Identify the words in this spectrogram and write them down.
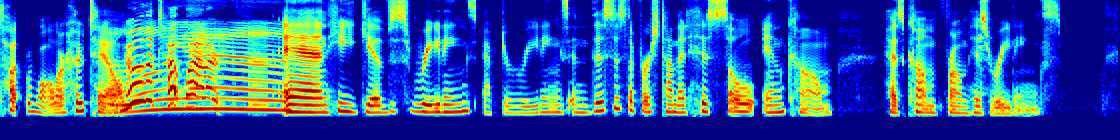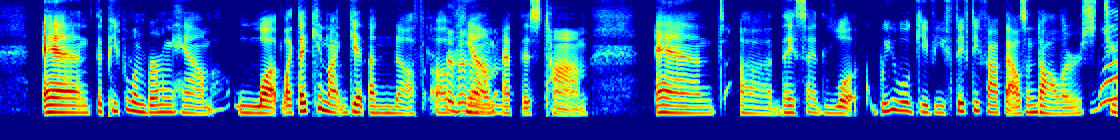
Tutwiler Hotel. Oh, the Tutwiler. yeah. And he gives readings after readings. And this is the first time that his sole income has come from his readings. And the people in Birmingham love, like, they cannot get enough of him at this time. And uh, they said, Look, we will give you $55,000 to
